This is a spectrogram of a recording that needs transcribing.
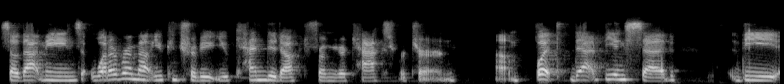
So that means whatever amount you contribute, you can deduct from your tax return. Um, but that being said, the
